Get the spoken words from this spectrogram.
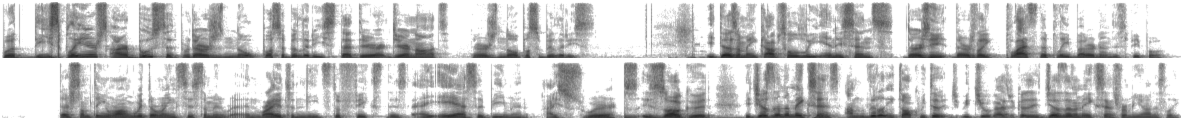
But these players are boosted, but There's no possibilities that they're they're not. There's no possibilities. It doesn't make absolutely any sense. There's there's like plats that play better than these people. There's something wrong with the rank system, and, and Riot needs to fix this ASAP, man. I swear, it's, it's all good. It just doesn't make sense. I'm literally talking with the, with you guys because it just doesn't make sense for me, honestly.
